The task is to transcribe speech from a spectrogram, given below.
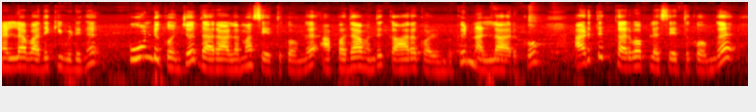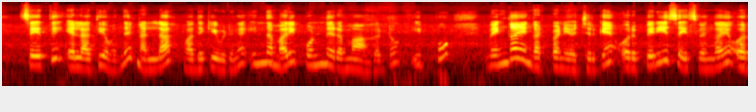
நல்லா வதக்கி விடுங்க. பூண்டு கொஞ்சம் தாராளமாக சேர்த்துக்கோங்க. அப்போ தான் வந்து காரக்குழம்புக்கு நல்லா இருக்கும். அடுத்து கருவேப்பிலை சேர்த்துக்கோங்க. சேர்த்து எல்லாத்தையும் வந்து நல்லா வதக்கி விடுங்க. இந்த மாதிரி பொன்னிறமாக ஆகட்டும். இப்போது வெங்காயம் கட் பண்ணி வச்சுருக்கேன். ஒரு பெரிய சைஸ் வெங்காயம் ஒரு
